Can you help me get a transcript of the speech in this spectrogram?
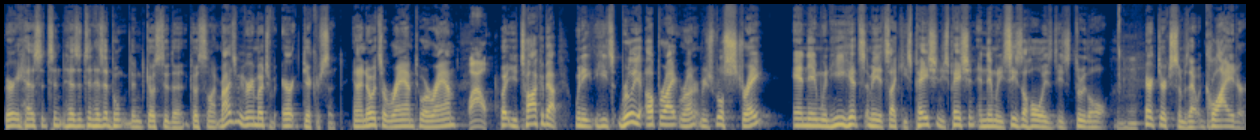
very hesitant, hesitant, hesitant, boom, then goes through the goes to the line. Reminds me very much of Eric Dickerson. And I know it's a ram to a ram. Wow. But you talk about when he, he's really upright runner, I mean, he's real straight. And then when he hits, I mean, it's like he's patient, he's patient, and then when he sees the hole, he's, he's through the hole. Mm-hmm. Eric Dickerson was that way, glider,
